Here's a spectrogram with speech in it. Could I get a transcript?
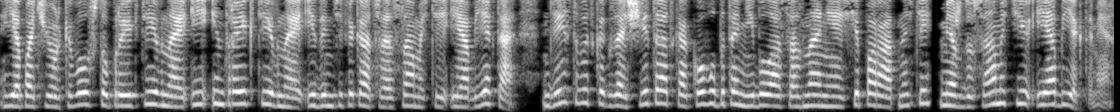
Я подчеркивал, что проективная и интроективная идентификация самости и объекта действует как защита от какого бы то ни было осознания сепаратности между самостью и объектами.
